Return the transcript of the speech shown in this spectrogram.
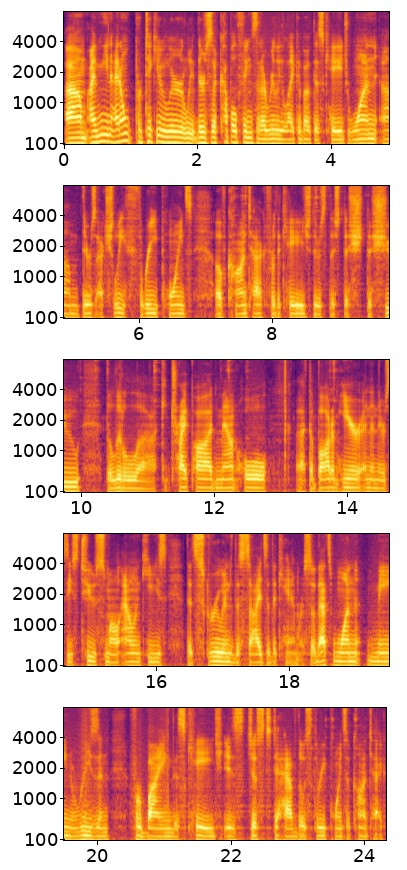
um, I mean, I don't particularly, there's a couple things that I really like about this cage. One, um, there's actually three points of contact for the cage. There's the, the, sh the shoe, the little uh, tripod mount hole, at the bottom here, and then there's these two small Allen keys that screw into the sides of the camera. So that's one main reason for buying this cage is just to have those three points of contact.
